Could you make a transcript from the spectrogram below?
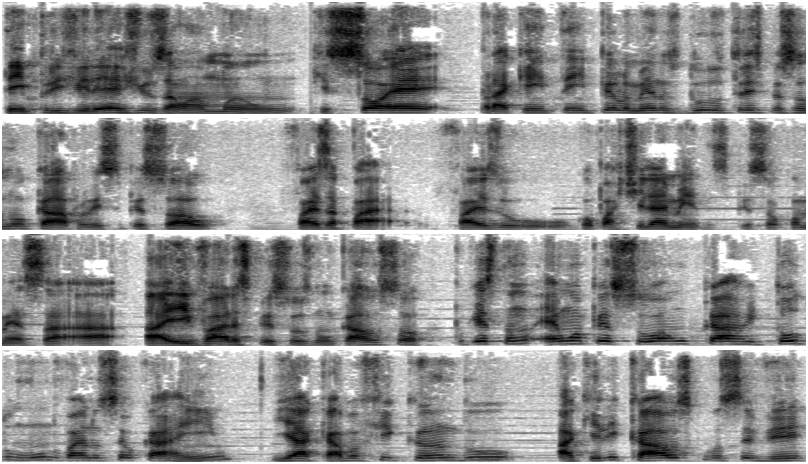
tem privilégio de usar uma mão que só é para quem tem pelo menos duas ou três pessoas no carro, para ver se o pessoal faz, a, faz o, o compartilhamento. Se o pessoal começa a, a ir várias pessoas num carro só. Porque senão é uma pessoa, um carro e todo mundo vai no seu carrinho e acaba ficando aquele caos que você vê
